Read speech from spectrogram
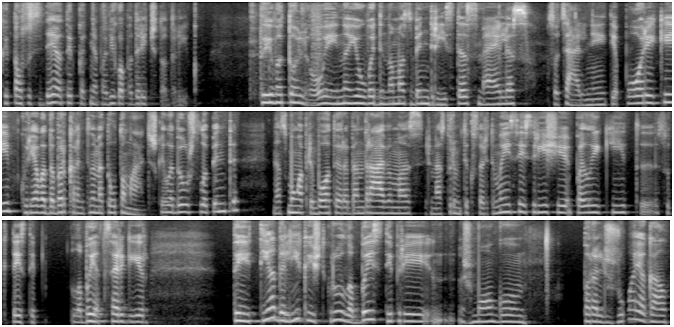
kaip tau susidėjo taip, kad nepavyko padaryti šito dalyko. Tai va toliau eina jau vadinamas bendrystės, meilės socialiniai tie poreikiai, kurie va dabar karantino metu automatiškai labiau užslopinti, nes mums apribota yra bendravimas ir mes turim tik su artimaisiais ryšį palaikyti, su kitais taip labai atsargiai. Ir tai tie dalykai iš tikrųjų labai stipriai žmogų paralyžuoja gal.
